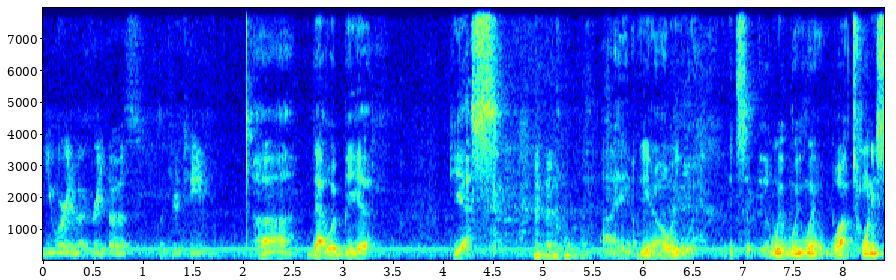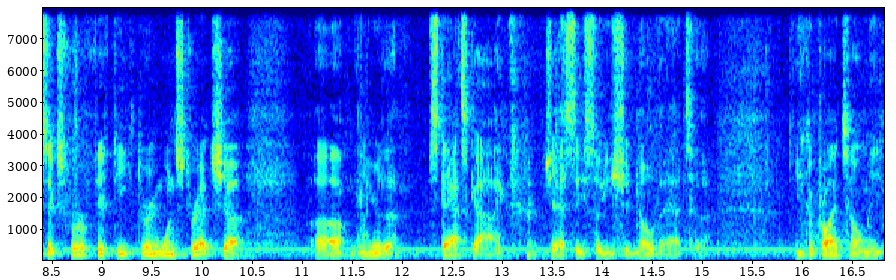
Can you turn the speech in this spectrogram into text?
You worried about free throws with your team? Uh, that would be a yes. I, you know, we it's we, we went what twenty six for fifty during one stretch, uh, uh, and you're the stats guy, Jesse, so you should know that. Uh, you could probably tell me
